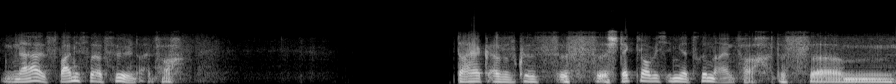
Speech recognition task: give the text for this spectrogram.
na, es war nicht so erfüllend einfach daher, also es, es, es steckt, glaube ich, in mir drin einfach. Das ähm,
